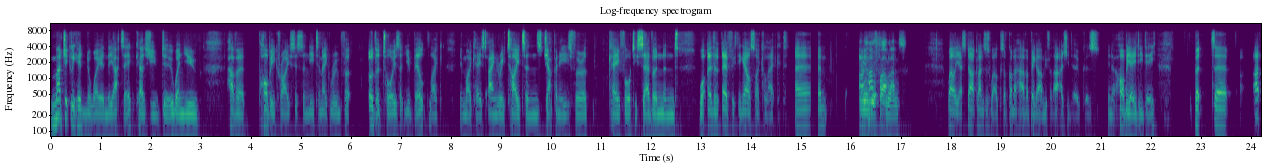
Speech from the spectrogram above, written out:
magically hidden away in the attic, as you do when you have a hobby crisis and need to make room for other toys that you've built, like in my case, Angry Titans, Japanese for a K47, and what other, everything else I collect. Um, You I mean your farmlands? well, yes, Darklands as well, because I've got to have a big army for that, as you do, because you know hobby ADD. But uh, at,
